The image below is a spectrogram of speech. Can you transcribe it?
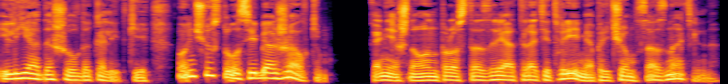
Илья дошел до калитки. Он чувствовал себя жалким. Конечно, он просто зря тратит время, причем сознательно.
